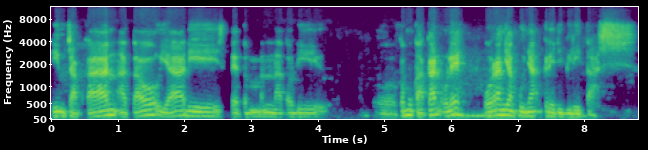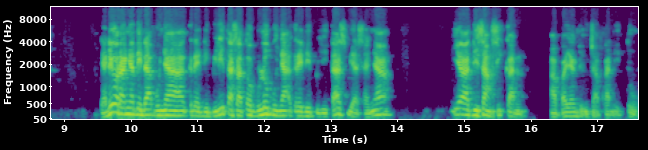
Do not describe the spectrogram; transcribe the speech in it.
diucapkan atau ya di statement atau di Eh, kemukakan oleh orang yang punya kredibilitas. Jadi orang yang tidak punya kredibilitas atau belum punya kredibilitas biasanya ya disangsikan apa yang diucapkan itu.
